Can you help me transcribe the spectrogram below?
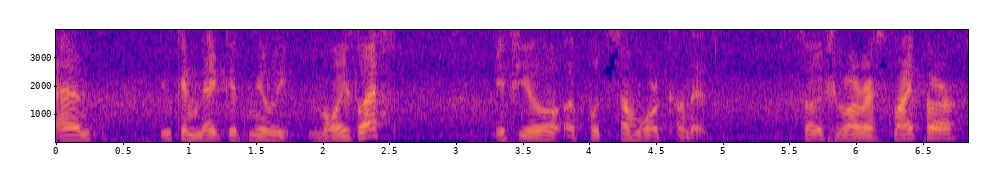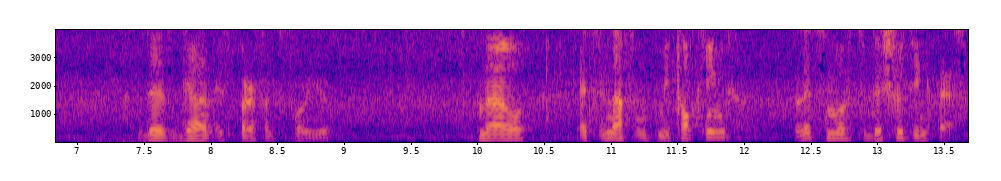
and you can make it nearly noiseless if you uh, put some work on it so if you are a sniper this gun is perfect for you Now it's enough of me talking. Let's move to the shooting test.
